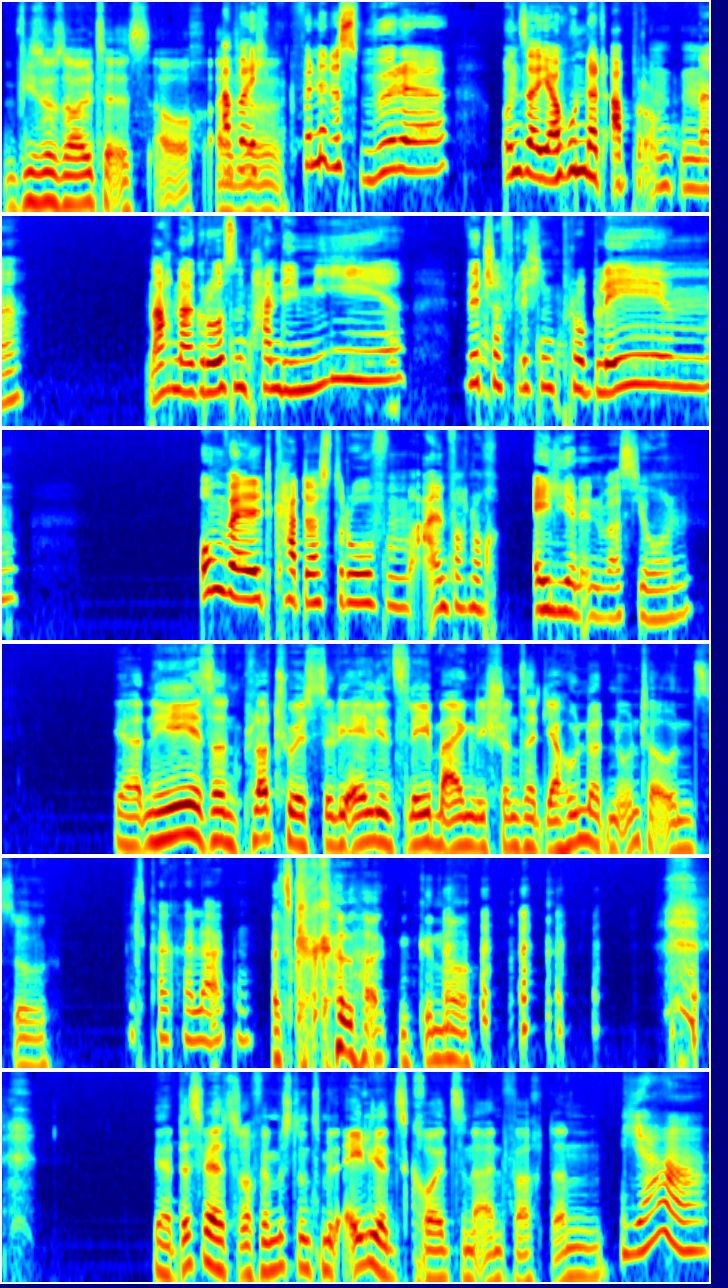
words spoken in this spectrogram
wieso sollte es auch? Also, Aber ich finde, das würde unser Jahrhundert abrunden, ne? Nach einer großen Pandemie, wirtschaftlichen Problem, Umweltkatastrophen, einfach noch Alien-Invasion. ja, nee, so ein Plot-Twist. So, die Aliens leben eigentlich schon seit Jahrhunderten unter uns, so. Als Kakerlaken. Als Kakerlaken, genau. ja, das wäre jetzt doch. Wir müssten uns mit Aliens kreuzen einfach. Dann, Ja.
